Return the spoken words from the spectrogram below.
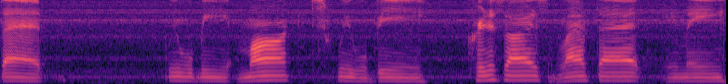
that we will be mocked, we will be criticized and laughed at. We may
